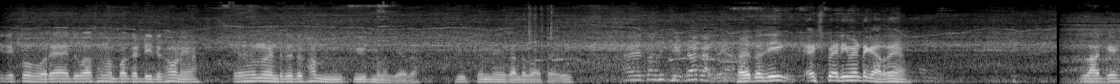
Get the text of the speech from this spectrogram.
ਇਹ ਦੇਖੋ ਹੋ ਰਿਹਾ। ਇਹਦੇ ਬਾਅਦ ਤੁਹਾਨੂੰ ਆਪਾਂ ਗੱਡੀ ਦਿਖਾਉਣੇ ਆ। ਇਹ ਤੁਹਾਨੂੰ ਐਂਡ ਤੇ ਦਿਖਾਉਂ ਕੀ ਬਣ ਗਿਆ ਦਾ ਵੀ ਕਿੰਨੇ ਗੱਲਬਾਤ ਹੈ ਵੀ ਐ ਤਾਂ ਅਸੀਂ ਖੇਡਾਂ ਕਰ ਰਹੇ ਹਜੇ ਤਾਂ ਜੀ ਐਕਸਪੈਰੀਮੈਂਟ ਕਰ ਰਹੇ ਆ। ਲਾਗੇ।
